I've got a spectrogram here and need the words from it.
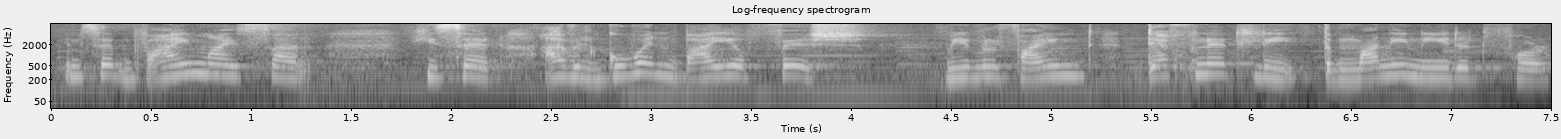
And he said, Why, my son? He said, I will go and buy a fish. We will find definitely the money needed for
